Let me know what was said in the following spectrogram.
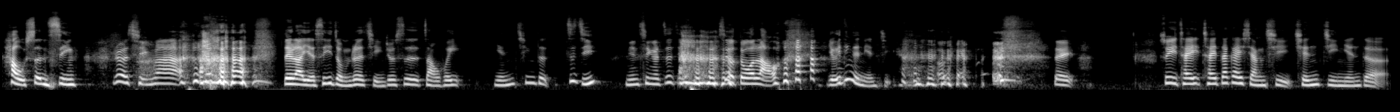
好胜心。热情啦，对了，也是一种热情，就是找回年轻的自己，年轻的自己 是有多老有一定的年纪。？OK，对，所以才才大概想起前几年的，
